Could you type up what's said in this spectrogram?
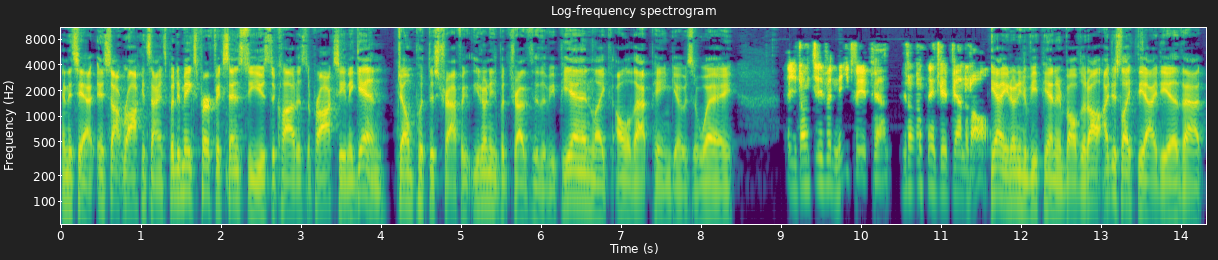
And it's yeah, it's not rocket science, but it makes perfect sense to use the cloud as the proxy. And again, don't put this traffic. You don't need to put the traffic through the VPN. Like all of that pain goes away. You don't even need VPN. You don't need VPN at all. Yeah, you don't need a VPN involved at all. I just like the idea that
